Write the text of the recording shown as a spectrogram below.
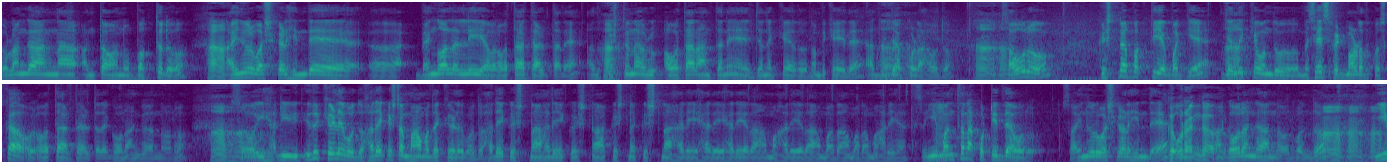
ಗೌರಂಗ ಅನ್ನ ಅಂತ ಒಂದು ಭಕ್ತರು ಐನೂರು ವರ್ಷಗಳ ಹಿಂದೆ ಬೆಂಗಾಲ್ ಬೆಂಗಾಲಲ್ಲಿ ಅವರು ಅವತಾರ ತಾಳ್ತಾರೆ. ಅದು ಕೃಷ್ಣನ ಅವತಾರ ಅಂತಾನೆ ಜನಕ್ಕೆ ಅದು ನಂಬಿಕೆ ಇದೆ. ಅದು ನಿಜ ಕೂಡ ಹೌದು. ಅವರು ಕೃಷ್ಣ ಭಕ್ತಿಯ ಬಗ್ಗೆ ಜನಕ್ಕೆ ಒಂದು ಮೆಸೇಜ್ ಸ್ಪ್ರೆಡ್ ಮಾಡೋದಕ್ಕೋಸ್ಕರ ಅವತಾ ಇರ್ತಾ ಇರ್ತಾರೆ ಗೌರಾಂಗ ಅನ್ನೋರು. ಸೊ ಇದು ಕೇಳಬಹುದು ಹರೇ ಕೃಷ್ಣ ಮಹಾಮದ ಕೇಳಬಹುದು ಹರೇ ಕೃಷ್ಣ ಹರೇ ಕೃಷ್ಣ ಕೃಷ್ಣ ಕೃಷ್ಣ ಹರೇ ಹರೇ ಹರೇ ರಾಮ ಹರೇ ರಾಮ ರಾಮ ರಾಮ ಹರೇ ಹರೇ. ಸೊ ಈ ಮಂತ್ರನ ಕೊಟ್ಟಿದ್ದೆ ಅವರು. ಸೊ ಐನೂರು ವರ್ಷಗಳ ಹಿಂದೆ ಗೌರಂಗ ಗೌರಂಗ ಅನ್ನೋರು ಬಂದು ಈ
